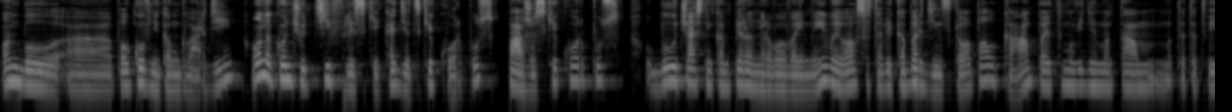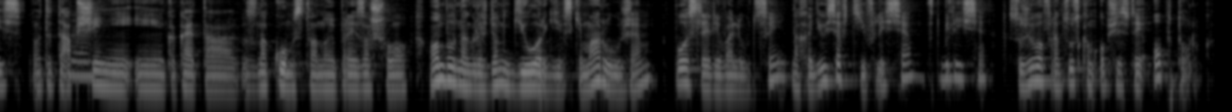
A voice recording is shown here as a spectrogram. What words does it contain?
Он был э, полковником гвардии. Он окончил Тифлисский кадетский корпус, Пажеский корпус. Был участником Первой мировой войны, воевал в составе Кабардинского полка, поэтому, видимо, там вот этот весь, вот это общение и какое-то знакомство оно и произошло. Он был награжден Георгиевским оружием. После революции находился в Тифлисе, в Тбилиси, служил во французском обществе Опторг.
